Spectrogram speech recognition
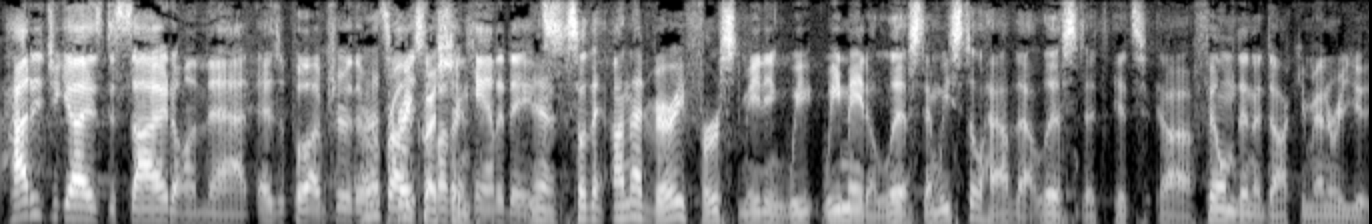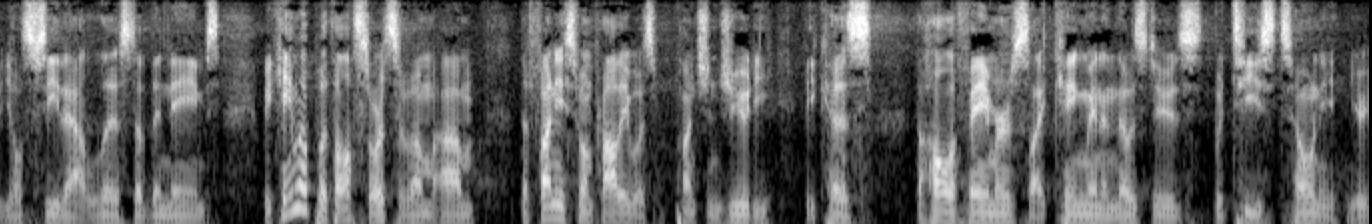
How did you guys decide on that? As opposed, I'm sure there Oh, were probably some question. other candidates. Yeah. So that on that very first meeting, we, we made a list, and we still have that list. It, it's uh, filmed in a documentary. You, you'll see that list of the names. We came up with all sorts of them. Um, the funniest one probably was Punch and Judy because the Hall of Famers like Kingman and those dudes would tease Tony, you're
